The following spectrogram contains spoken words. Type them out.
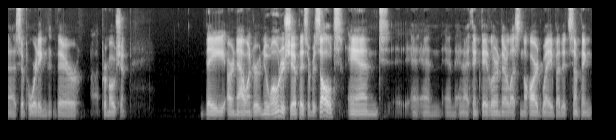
uh, supporting their uh, promotion. They are now under new ownership as a result, and and and and I think they learned their lesson the hard way. But it's something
